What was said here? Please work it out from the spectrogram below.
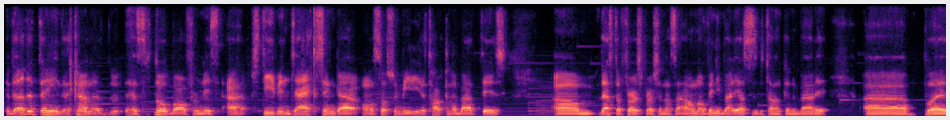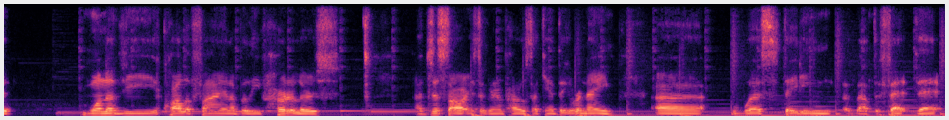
the other thing that kind of has snowballed from this, uh, Stephen Jackson got on social media talking about this. Um, that's the first person I saw. I don't know if anybody else has been talking about it, uh, but one of the qualifying, I believe, hurdlers. I just saw her Instagram post. I can't think of her name. Uh, was stating about the fact that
